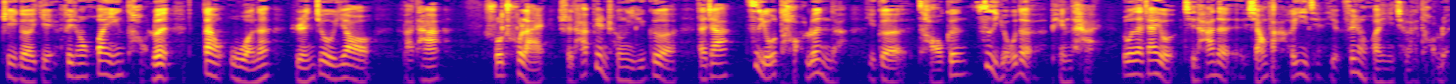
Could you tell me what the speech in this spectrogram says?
这个也非常欢迎讨论。但我呢，仍旧要把它。说出来，使它变成一个大家自由讨论的一个草根自由的平台。如果大家有其他的想法和意见，也非常欢迎一起来讨论。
